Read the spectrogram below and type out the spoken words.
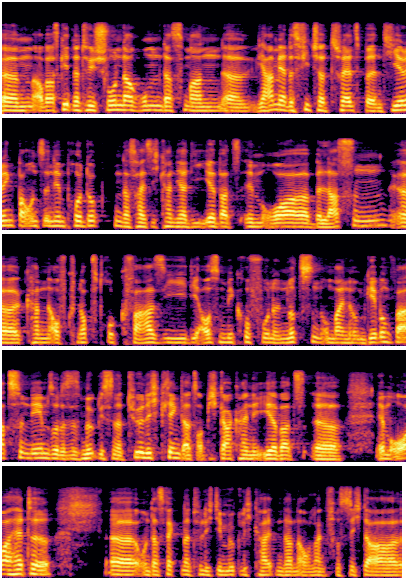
Ähm, aber es geht natürlich schon darum, dass man, äh, wir haben ja das Feature Transparent Hearing bei uns in den Produkten. Das heißt, ich kann ja die Earbuds im Ohr belassen, äh, kann auf Knopfdruck quasi die Außenmikrofone nutzen, um meine Umgebung wahrzunehmen, so dass es möglichst natürlich klingt, als ob ich gar keine Earbuds äh, im Ohr hätte. Äh, und das weckt natürlich die Möglichkeiten, dann auch langfristig da,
